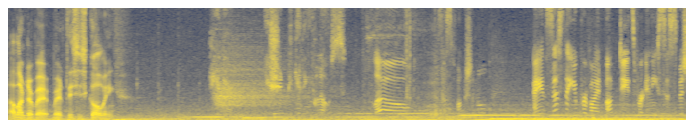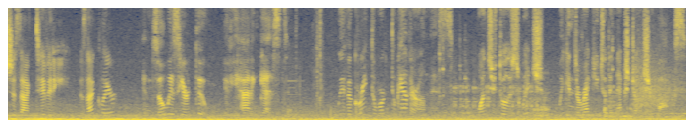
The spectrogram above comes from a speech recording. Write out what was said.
I wonder where, where this is going. Hey there, you should be getting close. Hello? Is this functional? I insist that you provide updates for any suspicious activity. Is that clear? And Zoe's here too, if you hadn't guessed. We've agreed to work together on this. Once you throw the switch, we can direct you to the next junction box.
